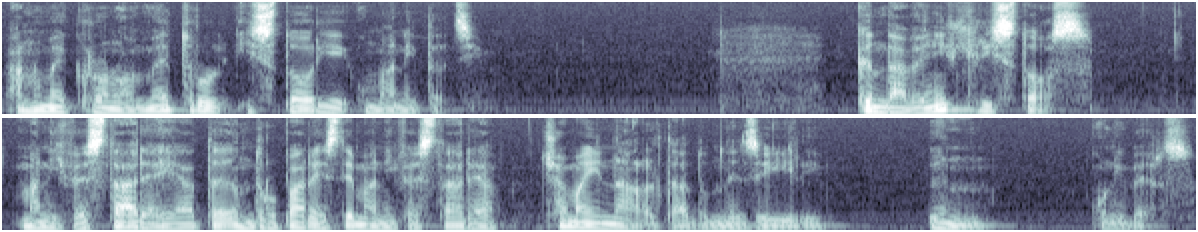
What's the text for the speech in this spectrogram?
anume cronometrul istoriei umanității. Când a venit Hristos, manifestarea, iată, întruparea este manifestarea cea mai înaltă a Dumnezeirii în univers.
